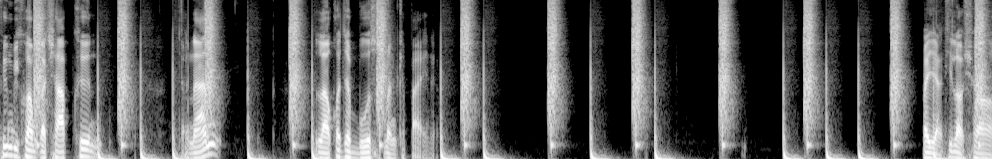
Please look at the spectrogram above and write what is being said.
ซึ่งมีความกระชับขึ้น จากนั้นเราก็จะ boost มันกันไปนะไปอย่างที่เราชอบ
